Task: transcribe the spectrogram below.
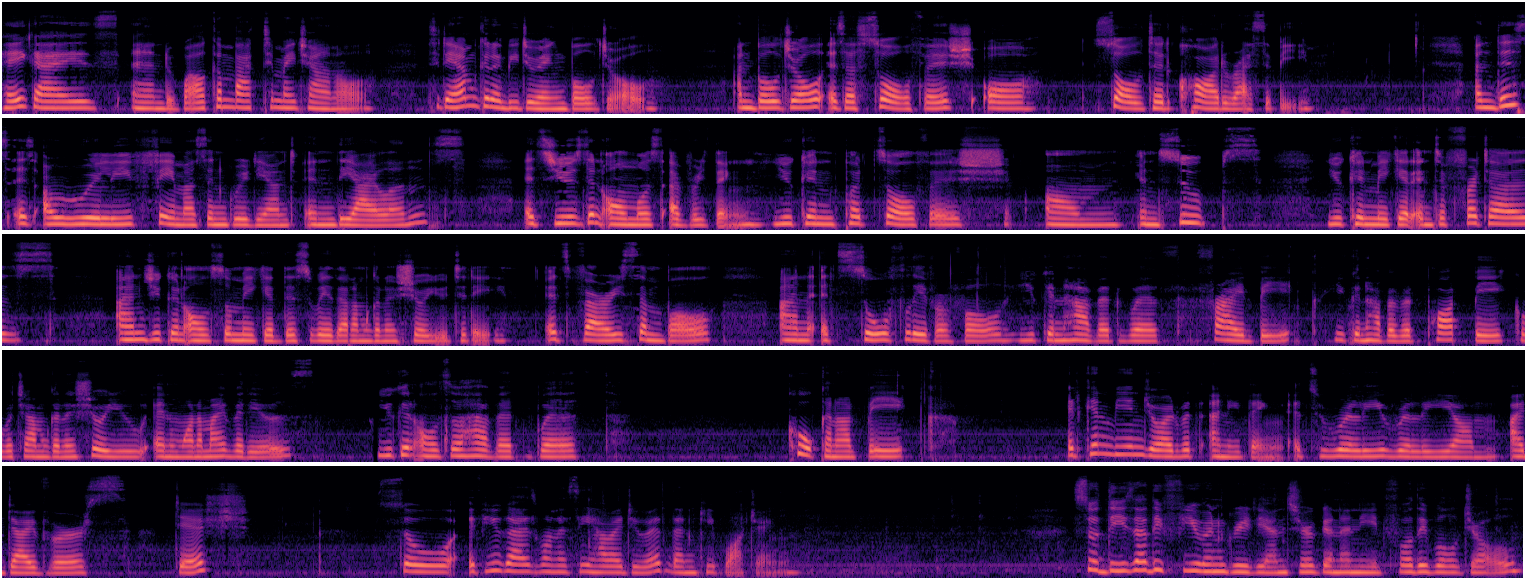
Hey guys and welcome back to my channel. Today I'm going to be doing buljol. And buljol is a saltfish or salted cod recipe. And this is a really famous ingredient in the islands. It's used in almost everything. You can put saltfish um, in soups, you can make it into fritters, and you can also make it this way that I'm going to show you today. It's very simple and it's so flavorful. You can have it with fried bake, you can have it with pot bake, which I'm going to show you in one of my videos. You can also have it with coconut bake. It can be enjoyed with anything. It's really, really um, a diverse dish. So if you guys want to see how I do it, then keep watching. So these are the few ingredients you're going to need for the buljol.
